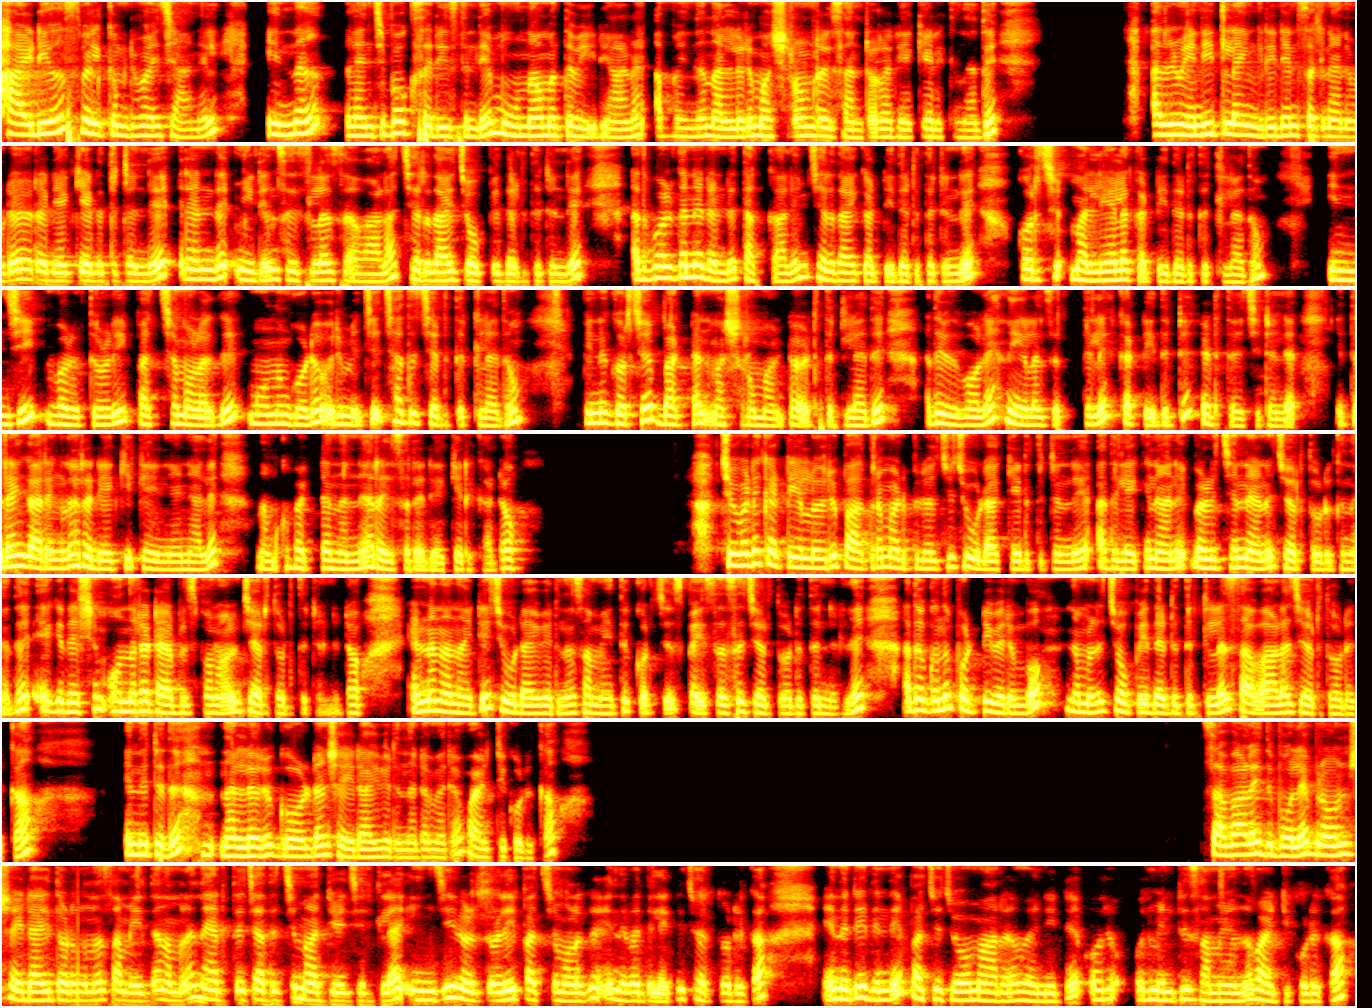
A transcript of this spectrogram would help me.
Hi dears welcome to my channel ഇന്ന് lunch box സീരീസിന്റെ മൂന്നാമത്തെ വീഡിയോ ആണ്. അപ്പോൾ ഇന്ന് നല്ലൊരു മഷ്റൂം റൈസ് ആണ് റെഡിയാക്കി എടുക്കുന്നത്. അതിന് വേണ്ടിയിട്ടുള്ള ഇൻഗ്രീഡിയൻസ് ഒക്കെ ഞാനിവിടെ റെഡിയാക്കി എടുത്തിട്ടുണ്ട്. രണ്ട് മീഡിയം സൈസിലുള്ള സവാള ചെറുതായി ചോപ്പ് ചെയ്തെടുത്തിട്ടുണ്ട്. അതുപോലെ തന്നെ രണ്ട് തക്കാളിയും ചെറുതായി കട്ട് ചെയ്തെടുത്തിട്ടുണ്ട്. കുറച്ച് മല്ലിയില കട്ട് ചെയ്തെടുത്തിട്ടുള്ളതും ഇഞ്ചി വെളുത്തുള്ളി പച്ചമുളക് മൂന്നും കൂടെ ഒരുമിച്ച് ചതച്ചെടുത്തിട്ടുള്ളതും പിന്നെ കുറച്ച് ബട്ടൺ മഷ്റൂം ആട്ടോ എടുത്തിട്ടുള്ളത്. അത് ഇതുപോലെ നീളത്തിൽ കട്ട് ചെയ്തിട്ട് എടുത്തു വെച്ചിട്ടുണ്ട്. ഇത്രയും കാര്യങ്ങൾ റെഡിയാക്കി കഴിഞ്ഞ് കഴിഞ്ഞാൽ നമുക്ക് പെട്ടെന്ന് തന്നെ റൈസ് റെഡിയാക്കി എടുക്കാം കേട്ടോ ചുവട് കട്ടിയുള്ള ഒരു പാത്രം അടുപ്പിൽ വെച്ച് ചൂടാക്കി എടുത്തിട്ടുണ്ട് അതിലേക്ക് ഞാൻ വെളിച്ചെണ്ണയാണ് ചേർത്ത് കൊടുക്കുന്നത്. ഏകദേശം ഒന്നര ടേബിൾ സ്പൂണോളം ചേർത്ത് കൊടുത്തിട്ടുണ്ട് കേട്ടോ എണ്ണ നന്നായിട്ട് ചൂടായി വരുന്ന സമയത്ത് കുറച്ച് സ്പൈസസ് ചേർത്ത് കൊടുത്തിട്ടുണ്ട്. അതൊക്കെ ഒന്ന് പൊട്ടി വരുമ്പോൾ നമ്മൾ ചോപ്പ് ചെയ്തെടുത്തിട്ടുള്ള സവാള ചേർത്ത് കൊടുക്കുക എന്നിട്ടിത് നല്ലൊരു ഗോൾഡൻ ഷെയ്ഡായി വരുന്നിടം വരെ വഴറ്റി കൊടുക്കുക സവാള ഇതുപോലെ ബ്രൗൺ ഷെയ്ഡായി തുടങ്ങുന്ന സമയത്ത് നമ്മൾ നേരത്തെ ചതച്ച് മാറ്റി വെച്ചിട്ടുള്ള ഇഞ്ചി വെളുത്തുള്ളി പച്ചമുളക് എന്നിവ ഇതിലേക്ക് ചേർത്ത് കൊടുക്കുക. എന്നിട്ട് ഇതിന്റെ പച്ചച്ചുവ മാറാൻ വേണ്ടിയിട്ട് ഒരു ഒരു മിനിറ്റ് സമയം ഒന്ന് വഴറ്റി കൊടുക്കുക.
